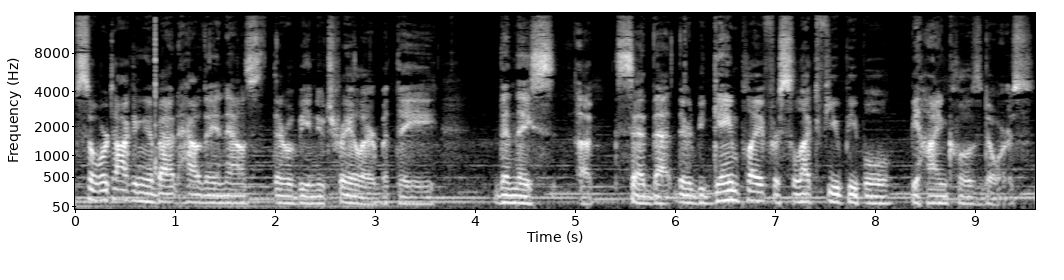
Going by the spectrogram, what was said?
so we're talking about how they announced there would be a new trailer, but they then they uh, said that there'd be gameplay for select few people behind closed doors.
